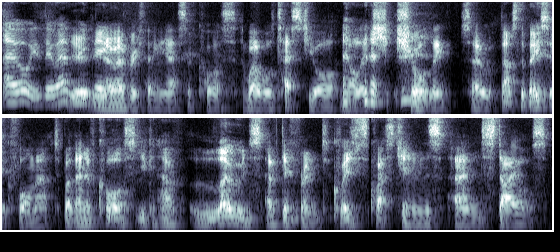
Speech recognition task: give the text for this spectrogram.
I always do You everything. know everything, yes, of course. Well, we'll test your knowledge shortly. So that's the basic format. But then, of course, you can have loads of different quiz questions and styles.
